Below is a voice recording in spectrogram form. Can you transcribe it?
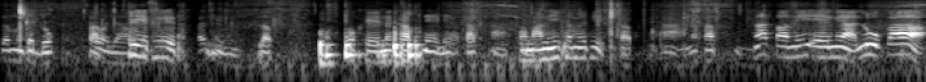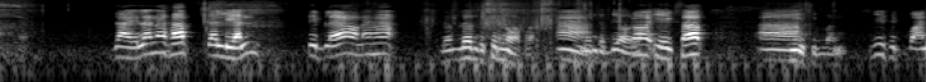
แล้วมันจะดกครับก็ยาวพี่พี่อืมโอเคนะครับเนี่ยเนี่ยครับอ่าประมาณนี้ใช่ไหมพี่ครับ อ่านะครับณตอนนี้เองเนี่ย ลูกก็ใหญ่แล้วนะครับ จะเหรียญสิบแล้วนะฮะ เริ่มเริ่มจะขึ้นหนอกแล้วอ่า เริ่มจะเบี้ยวก็แล้วอีกสักอ่ายี่สิบวัน ยี่สิบวัน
